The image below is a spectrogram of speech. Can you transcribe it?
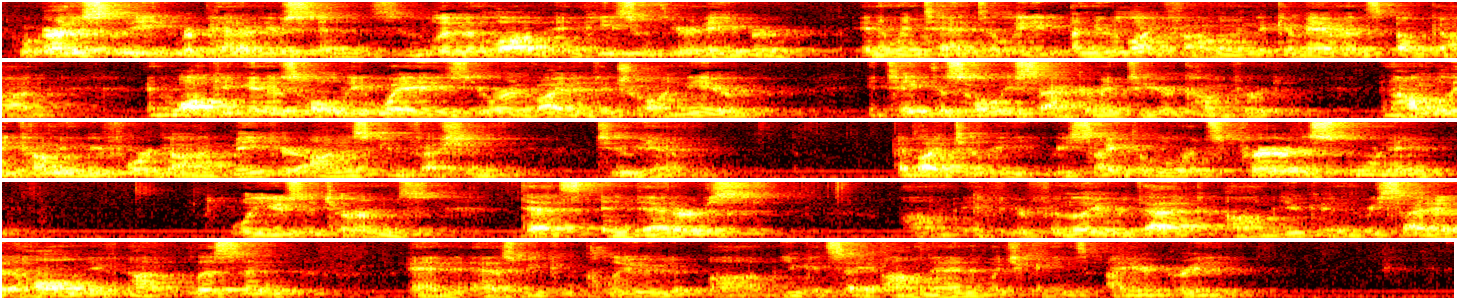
who earnestly repent of your sins, who live in love and peace with your neighbor, and who intend to lead a new life following the commandments of God and walking in his holy ways, you are invited to draw near and take this holy sacrament to your comfort, and humbly coming before God, make your honest confession to him. I'd like to re recite the Lord's Prayer this morning. We'll use the terms debts and debtors. Um, if you're familiar with that, um, you can recite it at home. If not, listen. And as we conclude, um, you can say Amen, which means I agree.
